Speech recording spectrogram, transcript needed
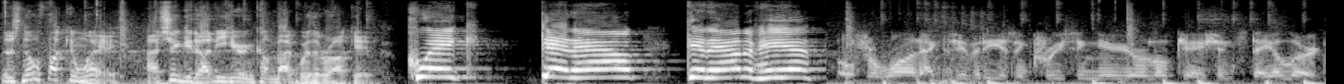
There's no fucking way. I should get out of here and come back with a rocket. Quick! Get out! Get out of here! Ultra One, activity is increasing near your location. Stay alert.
